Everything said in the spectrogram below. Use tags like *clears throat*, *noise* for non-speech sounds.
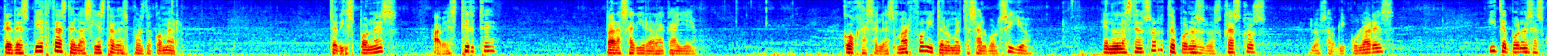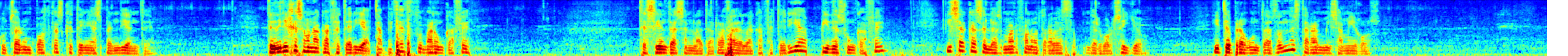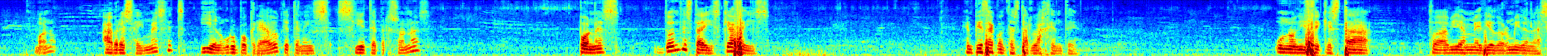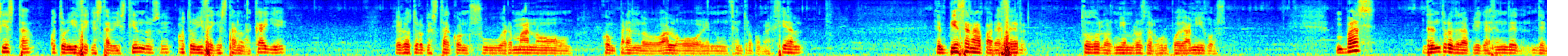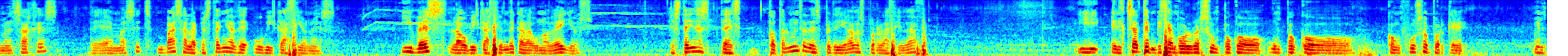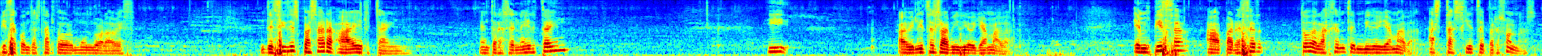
Te despiertas de la siesta después de comer. Te dispones a vestirte para salir a la calle. Coges el smartphone y te lo metes al bolsillo. En el ascensor te pones los cascos, los auriculares y te pones a escuchar un podcast que tenías pendiente. Te diriges a una cafetería, te apetece tomar un café. Te sientas en la terraza de la cafetería, pides un café y sacas el smartphone otra vez del bolsillo. Y te preguntas, ¿dónde estarán mis amigos? Bueno, abres iMessage y el grupo creado, que tenéis siete personas, pones, ¿dónde estáis? ¿Qué hacéis? Empieza a contestar la gente. Uno dice que está todavía medio dormido en la siesta, otro dice que está vistiéndose, otro dice que está en la calle, el otro que está con su hermano comprando algo en un centro comercial. Empiezan a aparecer todos los miembros del grupo de amigos. Vas dentro de la aplicación de, mensajes de iMessage, vas a la pestaña de ubicaciones y ves la ubicación de cada uno de ellos. Estáis totalmente desperdigados por la ciudad y el chat empieza a volverse un poco, un poco confuso porque empieza a contestar todo el mundo a la vez. Decides pasar a Airtime. Entras en Airtime y habilitas la videollamada. Empieza a aparecer toda la gente en videollamada, hasta siete personas.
